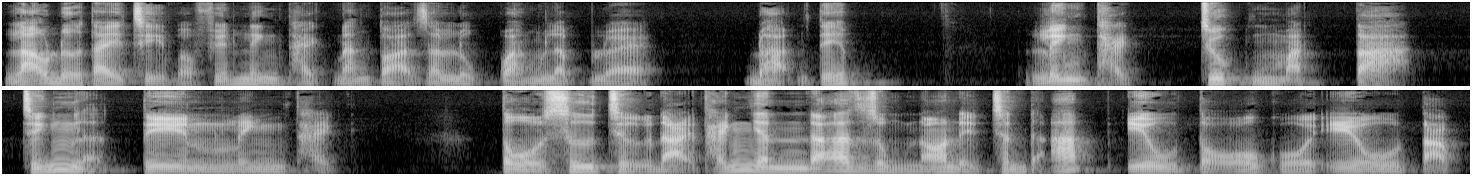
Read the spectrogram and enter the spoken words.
lão đưa tay chỉ vào phiến linh thạch đang tỏa ra lục quang lập lòe. Đoạn tiếp, linh thạch trước mặt ta chính là tiên linh thạch tổ sư trừ đại thánh nhân đã dùng nó để chấn áp yêu tổ của yêu tộc.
